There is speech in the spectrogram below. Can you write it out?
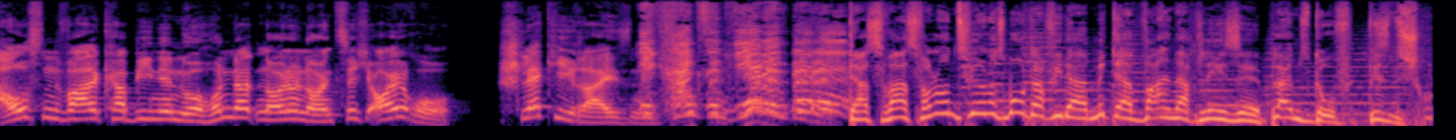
Außenwahlkabine nur 199 Euro. Schlecki-Reisen. Das war's von uns. Wir hören uns Montag wieder mit der Wahlnachlese. Bleiben Sie doof. Wir sind schon.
